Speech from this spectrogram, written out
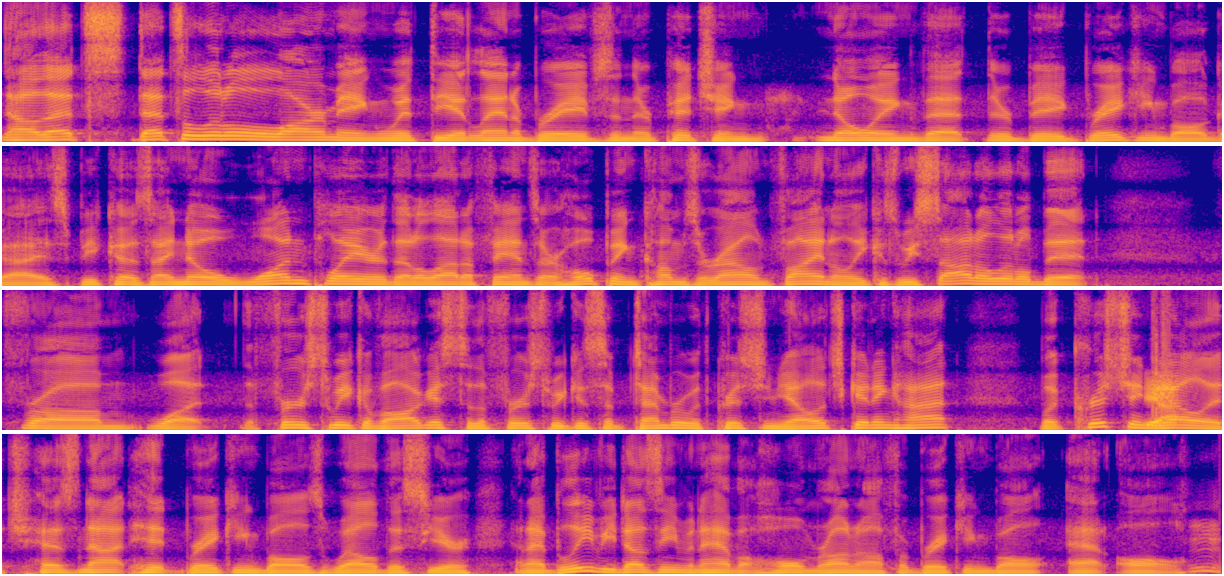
Now that's that's a little alarming with the Atlanta Braves and their pitching, knowing that they're big breaking ball guys. Because I know one player that a lot of fans are hoping comes around finally, because we saw it a little bit from what the first week of August to the first week of September with Christian Yelich getting hot. But Christian Yeah. Yelich has not hit breaking balls well this year, and I believe he doesn't even have a home run off a breaking ball at all. Hmm.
